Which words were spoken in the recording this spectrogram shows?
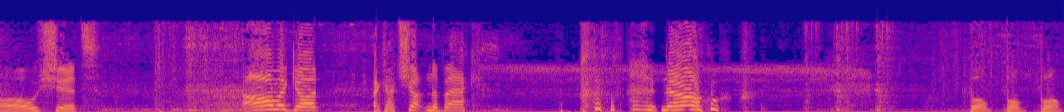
Oh shit. Oh my god! I got shot in the back! no! Bump, bump, bump.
